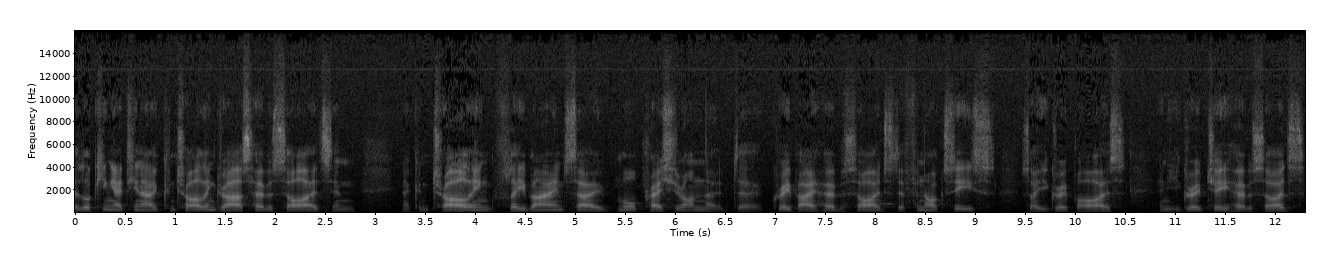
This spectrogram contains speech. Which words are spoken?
We're looking at you know controlling grass herbicides and know, controlling fleabane, so more pressure on the, the group A herbicides, the phenoxys, so your group I's and your group G herbicides.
